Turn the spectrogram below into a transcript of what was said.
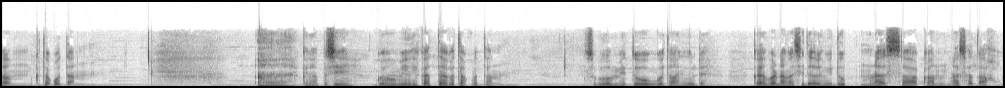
um, ketakutan. Uh, kenapa sih gue memilih kata ketakutan. Sebelum itu gue tanya dulu deh. Kalian pernah gak sih dalam hidup merasakan rasa takut?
